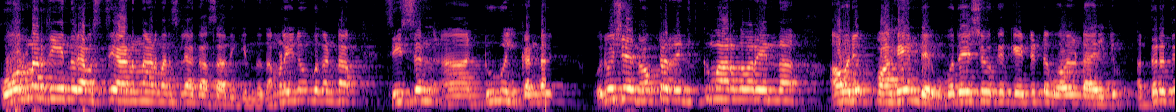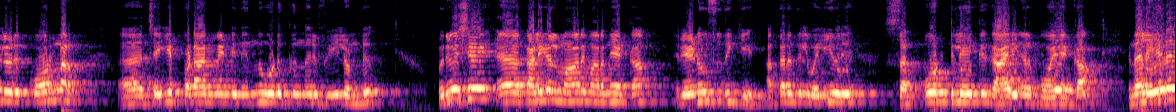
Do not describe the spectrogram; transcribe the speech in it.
കോർണർ ചെയ്യുന്ന ഒരു അവസ്ഥയാണെന്നാണ് മനസ്സിലാക്കാൻ സാധിക്കുന്നത്. നമ്മൾ ഇതിനു മുമ്പ് കണ്ട സീസൺ ടൂവിൽ കണ്ട ഒരുപക്ഷെ ഡോക്ടർ രജിത് കുമാർ എന്ന് പറയുന്ന ആ ഒരു പകയന്റെ ഉപദേശമൊക്കെ കേട്ടിട്ട് പോയുണ്ടായിരിക്കും അത്തരത്തിലൊരു കോർണർ ചെയ്യപ്പെടാൻ വേണ്ടി നിന്നു കൊടുക്കുന്ന ഒരു ഫീലുണ്ട്. ഒരുപക്ഷെ ആ, കളികൾ മാറി മറിഞ്ഞേക്കാം. രേണു സുധിക്ക് അത്തരത്തിൽ വലിയൊരു സപ്പോർട്ടിലേക്ക് കാര്യങ്ങൾ പോയേക്കാം. എന്നാൽ ഏറെ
